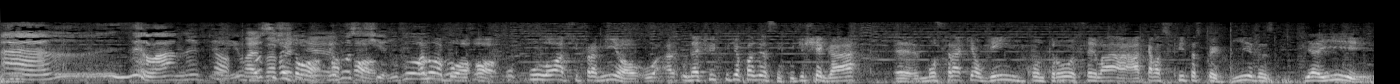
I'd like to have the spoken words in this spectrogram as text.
Ah, sei lá, né, velho? Eu mas vou assistir, Então, ó, eu vou ó, assistir, não vou. Mas não vou- boa, ó, o, o Lost pra mim, ó, o, a- o Netflix podia fazer assim, podia chegar, é, mostrar que alguém encontrou, sei lá, aquelas fitas perdidas, e aí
